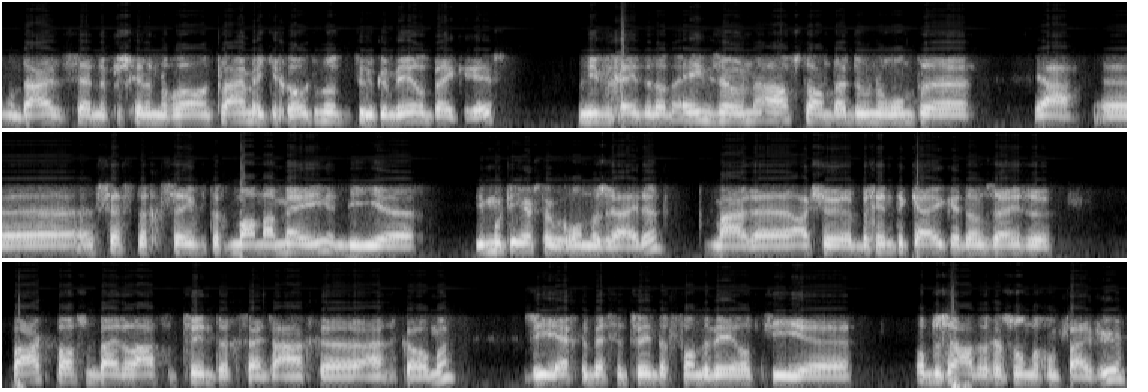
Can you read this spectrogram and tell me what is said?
want daar zijn de verschillen nog wel een klein beetje groot, omdat het natuurlijk een wereldbeker is. Niet vergeten dat één zo'n afstand, daar doen rond de ja, 60, 70 man mee. En die, die moeten eerst ook rondes rijden. Maar als je begint te kijken, dan zijn ze vaak pas bij de laatste 20 zijn ze aange, aangekomen zie je echt de beste 20 van de wereld je, op de zaterdag en zondag om 5 uur.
